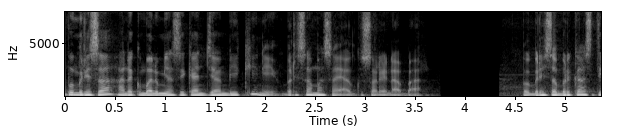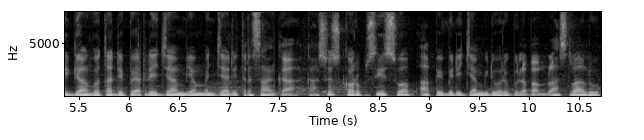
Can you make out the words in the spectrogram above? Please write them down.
pemirsa, Anda kembali menyaksikan Jambi Kini bersama saya Agus Solenabar. Pemirsa berkas tiga anggota DPRD Jambi yang menjadi tersangka kasus korupsi suap APBD Jambi 2018 lalu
